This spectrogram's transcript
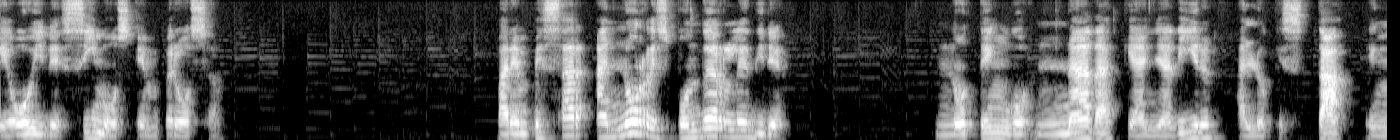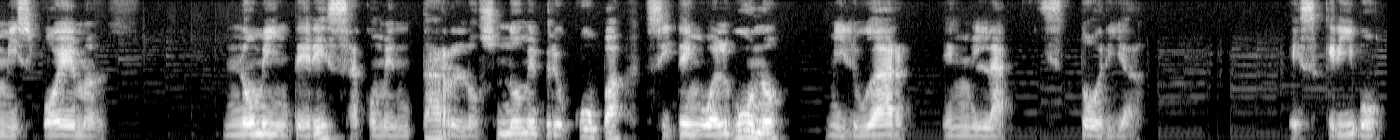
que hoy decimos en prosa. Para empezar a no responderle diré, no tengo nada que añadir a lo que está en mis poemas. No me interesa comentarlos, no me preocupa si tengo alguno, mi lugar en la Escribo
